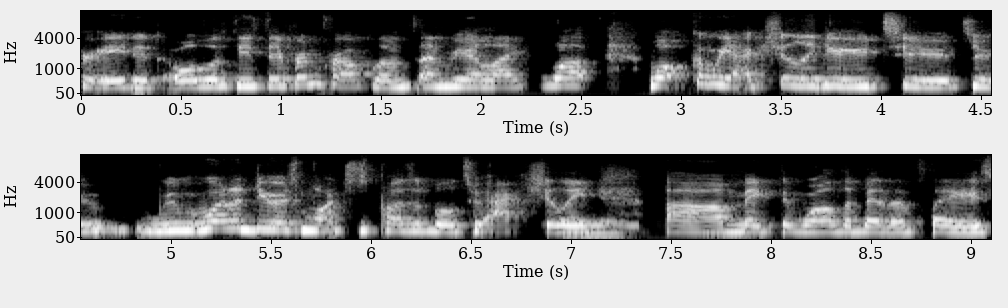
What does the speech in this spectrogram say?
created all of these different problems and we're like what what can we actually do to to we want to do as much as possible to actually uh, make the world a better place.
